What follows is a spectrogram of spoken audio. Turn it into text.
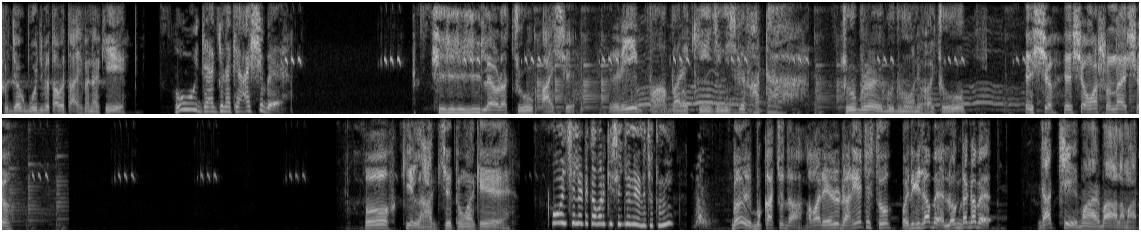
সুযোগ বুঝবে তবে তাইবে নাকি? ওই দেখ নাকি আসবে। লাউড়া চুপ আসে। রে বাবা কি জিনিস রে ফাটা। চুপ রে গুড মর্নিং ভাই চুপ। এসো এসো আমার শোনা এসো। ওহ কি লাগছে তোমাকে? ওই ছেলেটাকে আবার কিসের জন্য এনেছো তুমি? ভাই বুকা চুদা আবার এরু দাঁড়িয়ে আছিস তো? ওইদিকে যাবে লোক দেখাবে। যাচ্ছি মার বাল আমার।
